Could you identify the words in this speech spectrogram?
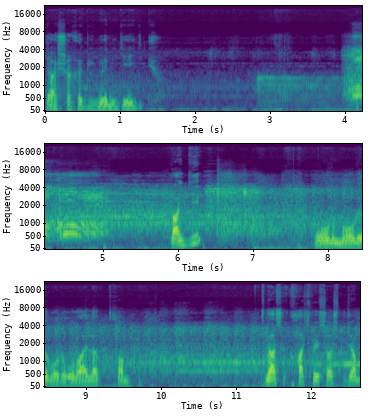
Ya şaka bir güvenliğe gidiyor. Lan git. Oğlum ne oluyor bu arada olaylar tam Şimdi aşağı kaçmaya çalışmayacağım.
